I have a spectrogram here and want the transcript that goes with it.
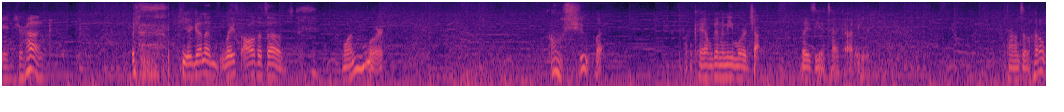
You're drunk. You're gonna waste all the subs. One more. Oh shoot, what? Okay, I'm gonna need more chop. Lazy attack out of here. Danzo, help.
